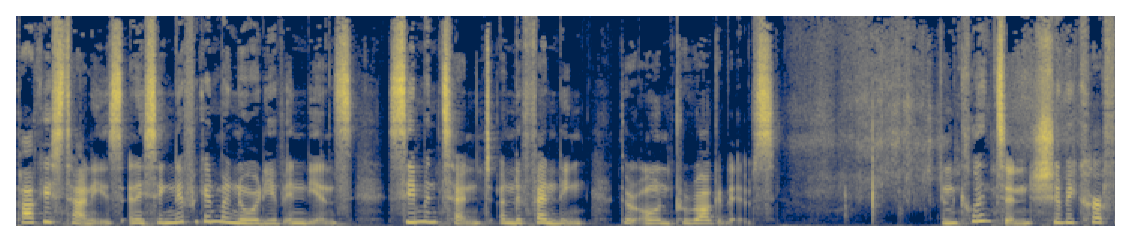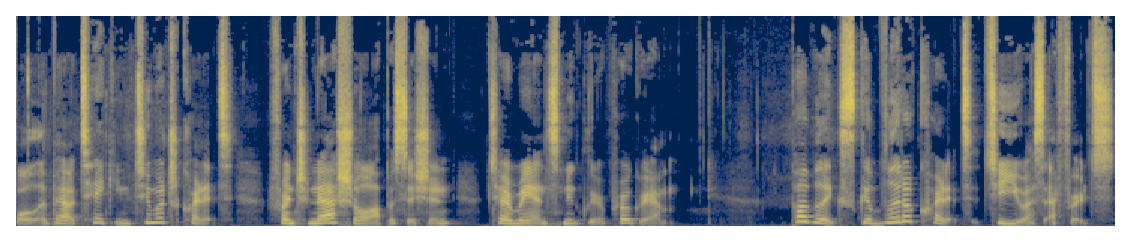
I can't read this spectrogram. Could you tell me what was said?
Pakistanis and a significant minority of Indians seem intent on defending their own prerogatives and Clinton should be careful about taking too much credit for international opposition to Iran's nuclear program. Publics give little credit to U.S. efforts.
